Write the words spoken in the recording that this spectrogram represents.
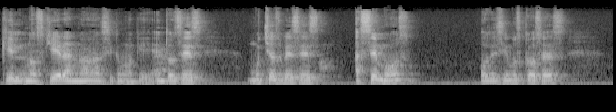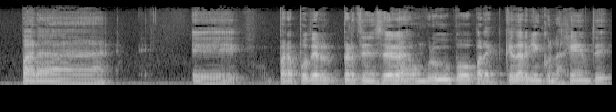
que nos quieran, ¿no? Así como que. Entonces, muchas veces hacemos o decimos cosas para. eh, para poder pertenecer a un grupo, para quedar bien con la gente.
